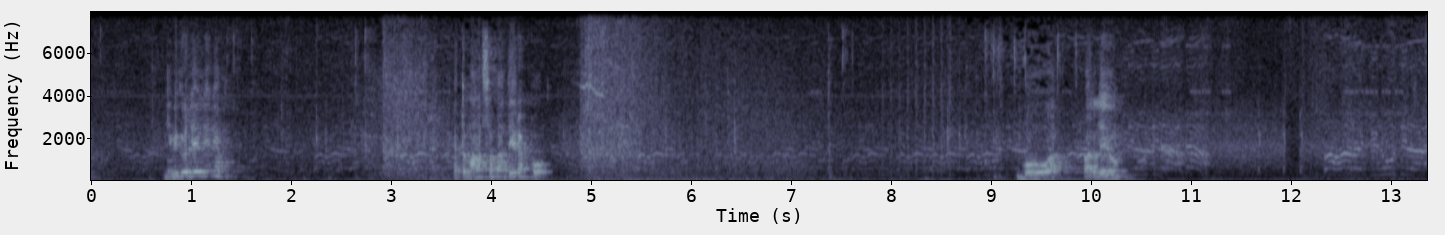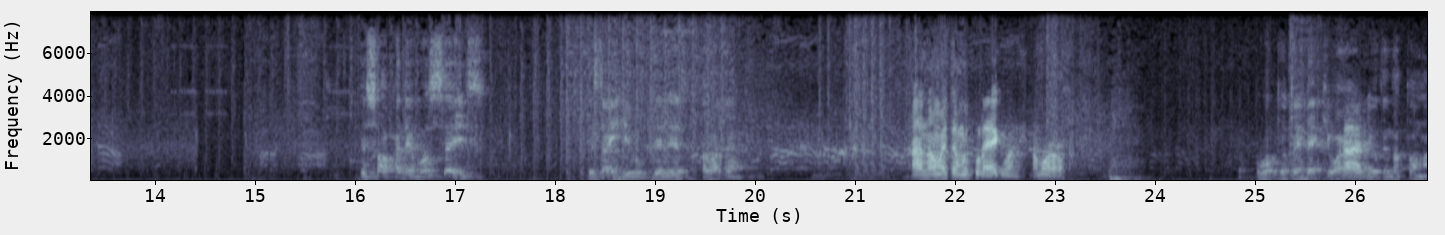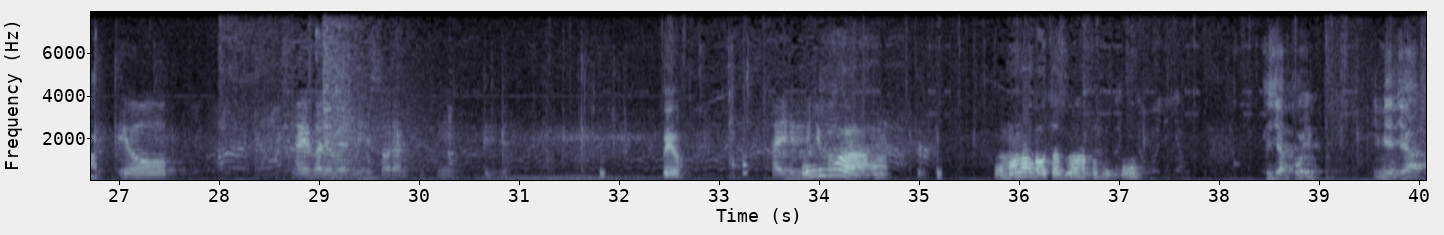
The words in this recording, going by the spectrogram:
Inimigo ali, ali, né? Vai tomar nossa bandeira, pô. Boa, valeu. Pessoal, cadê vocês? Vocês estão em Rio? Beleza, tá bacana. Ah, não, mas tá muito lag, mano. Na moral. Eu, tô em backward, Cara. eu vou tentar tomar. Eu. Aí, valeu, me, me restauraram. Me reviver. Fui eu. Aí, revivi. Boa! Um, um azul na bumbum. Preciso de apoio. Imediato.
